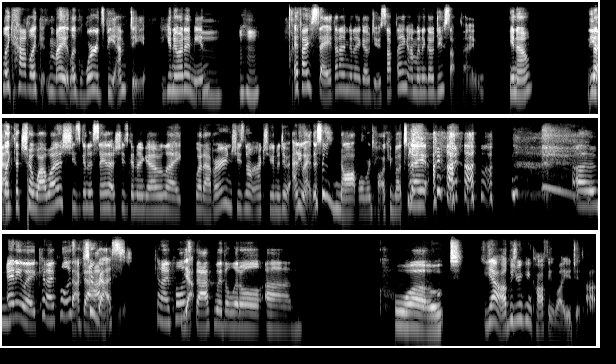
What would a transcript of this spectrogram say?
like have like my like words be empty. You know what I mean? Mm, mhm. If I say that I'm gonna go do something, I'm gonna go do something. You know? Yeah. But like the Chihuahua, she's gonna say that she's gonna go like whatever, and she's not actually gonna do it. Anyway, this is not what we're talking about today. um, anyway, can I pull us back back, to rest. Can I pull us Yeah. back with a little um quote? Yeah, I'll be drinking coffee while you do that.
